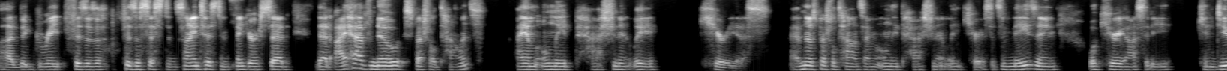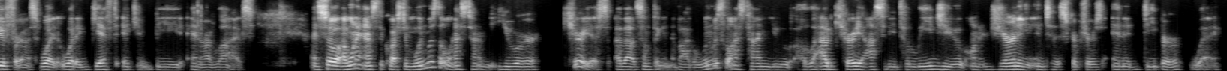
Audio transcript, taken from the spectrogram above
uh, the great phys- physicist and scientist and thinker, said that I have no special talents. I am only passionately curious. I have no special talents. I'm only passionately curious. It's amazing what curiosity can do for us, what, what a gift it can be in our lives. And so I want to ask the question when was the last time you were curious about something in the Bible? When was the last time you allowed curiosity to lead you on a journey into the scriptures in a deeper way?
